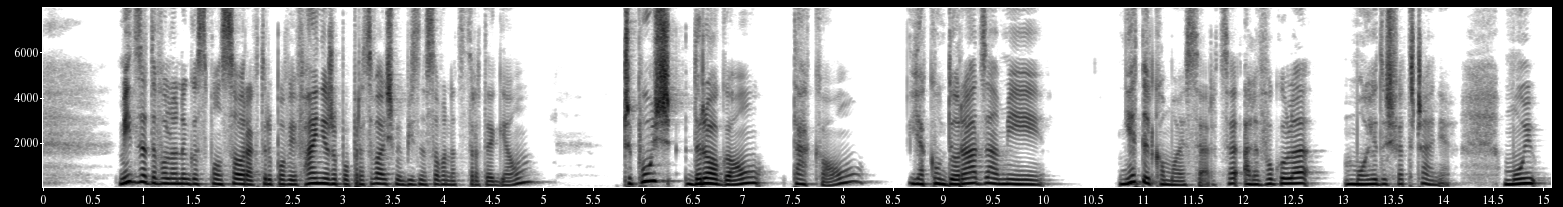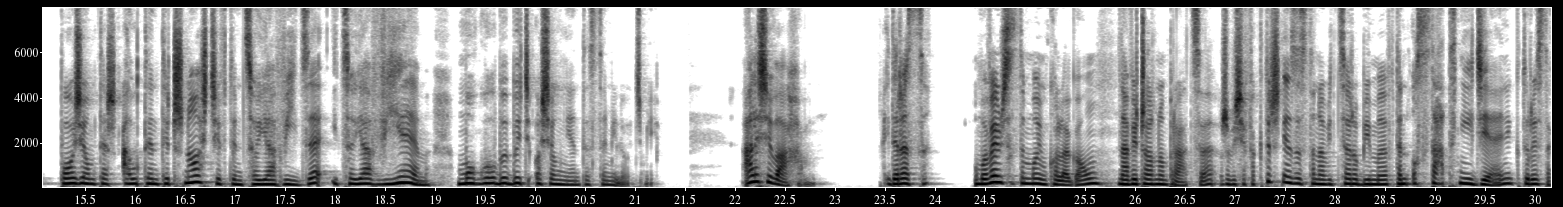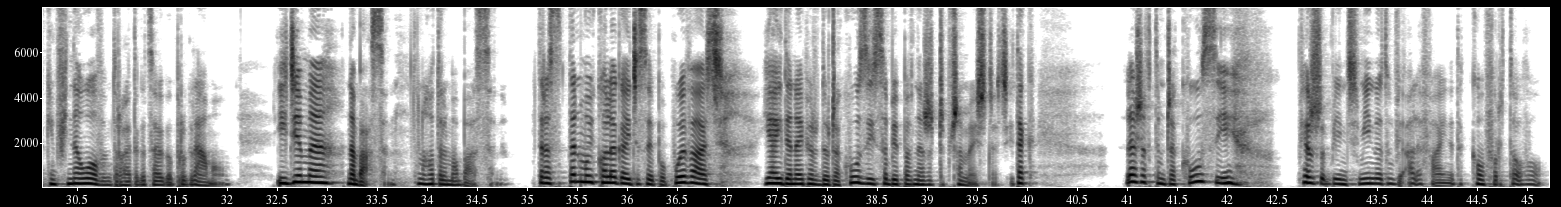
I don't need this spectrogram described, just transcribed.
Mieć zadowolonego sponsora, który powie, fajnie, że popracowaliśmy biznesowo nad strategią, czy pójść drogą taką, jaką doradza mi nie tylko moje serce, ale w ogóle moje doświadczenie, mój poziom też autentyczności w tym, co ja widzę i co ja wiem, mogłoby być osiągnięte z tymi ludźmi. Ale się waham. I teraz umawiam się z tym moim kolegą na wieczorną pracę, żeby się faktycznie zastanowić, co robimy w ten ostatni dzień, który jest takim finałowym trochę tego całego programu. idziemy na basen. Ten hotel ma basen. Teraz ten mój kolega idzie sobie popływać, ja idę najpierw do jacuzzi i sobie pewne rzeczy przemyśleć. I tak leżę w tym jacuzzi, pierwsze pięć minut, mówię, ale fajnie, tak komfortowo.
